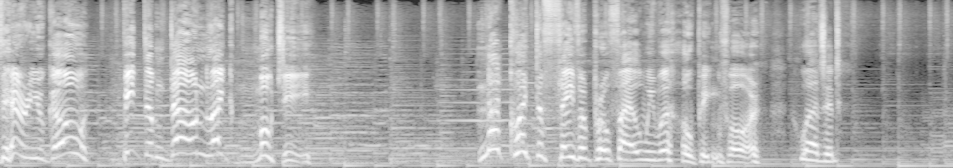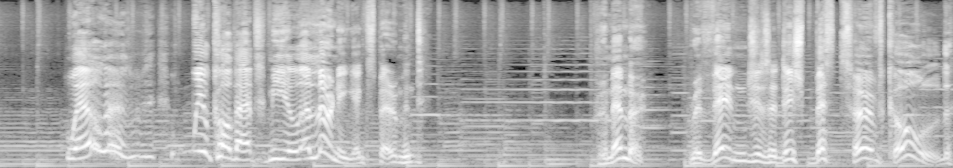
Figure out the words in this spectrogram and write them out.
There you go! Beat them down like mochi! Not quite the flavor profile we were hoping for, was it? Well, uh, we'll call that meal a learning experiment. Remember, revenge is a dish best served cold.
